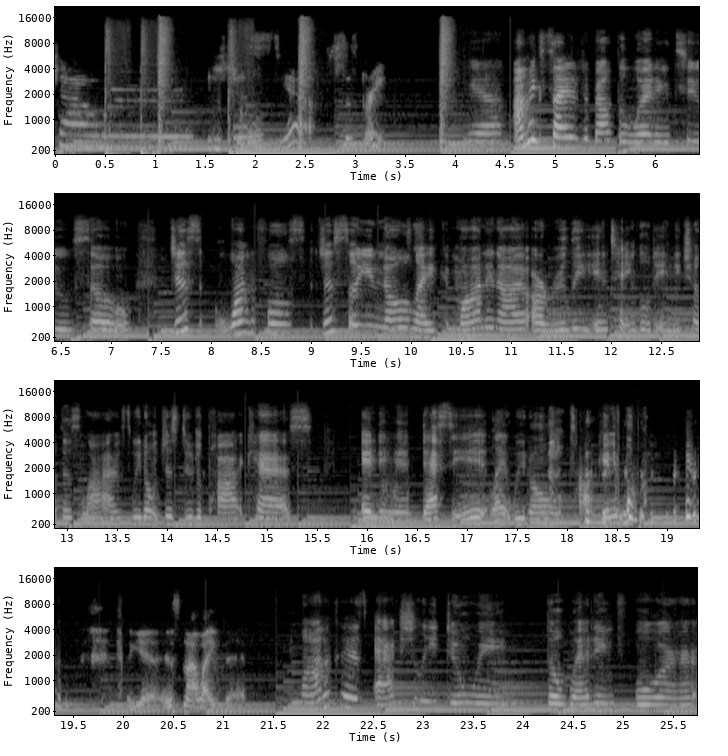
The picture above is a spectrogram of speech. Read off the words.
shower. It's just, yeah, it's just great. Yeah, I'm excited about the wedding too. So just wonderful. Just so you know, like Mon and I are really entangled in each other's lives. We don't just do the podcast and then that's it. Like we don't talk anymore. yeah, it's not like that. Monica is actually doing the wedding for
